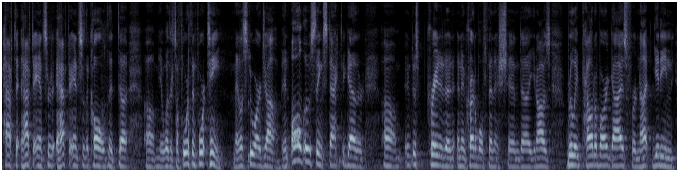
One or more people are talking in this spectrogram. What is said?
have to have to answer have to answer the call that uh, um, you know whether it's a fourth and fourteen, man, let's do our job. And all those things stacked together, um, it just created an, an incredible finish. And uh, you know, I was really proud of our guys for not getting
